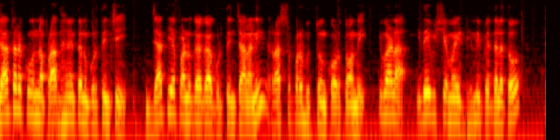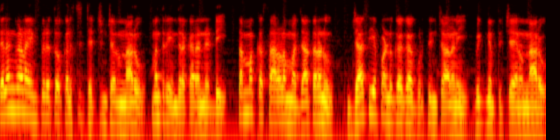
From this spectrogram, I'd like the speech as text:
జాతరకు ఉన్న ప్రాధాన్యతను గుర్తించి జాతీయ పండుగగా గుర్తించాలని రాష్ట్ర ప్రభుత్వం కోరుతోంది. ఇవాళ ఇదే విషయమై ఢిల్లీ పెద్దలతో తెలంగాణ ఎంపీలతో కలిసి చర్చించనున్నారు మంత్రి ఇంద్రకరణ్ రెడ్డి. సమ్మక్క సారలమ్మ జాతరను జాతీయ పండుగగా గుర్తించాలని విజ్ఞప్తి చేయనున్నారు.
